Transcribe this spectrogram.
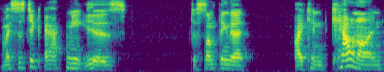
my cystic acne is just something that I can count on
